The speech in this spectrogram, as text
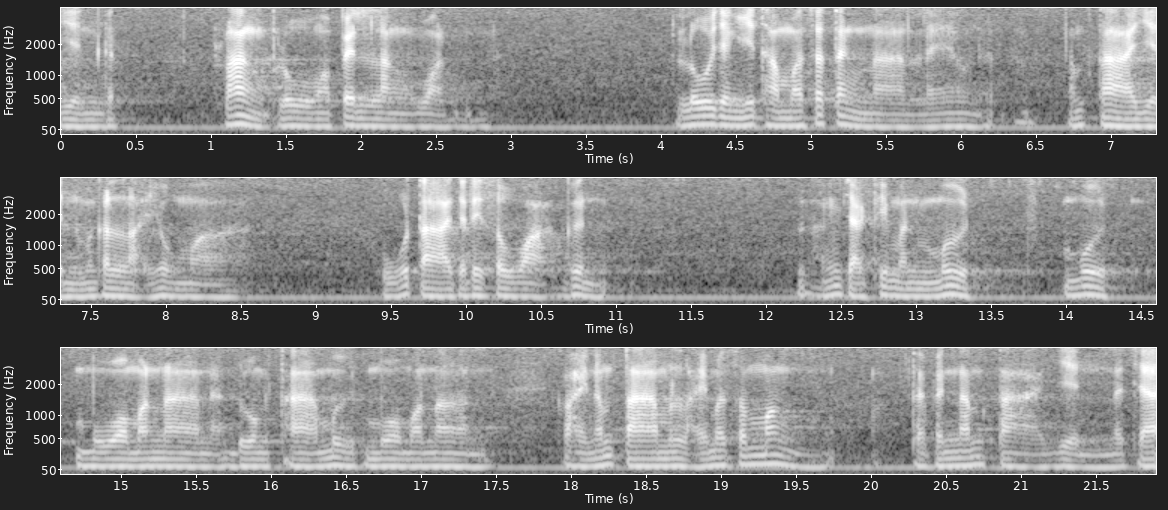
เย็นก็พลั่งพลูมาเป็นรางวัลรู้อย่างนี้ทำมาสักตั้งนานแล้วนะน้ำตาเย็นมันก็ไหลออกมา หูตาจะได้สว่างขึ้น หลังจากที่มันมืดมืดมัวมานานนะดวงตามืดมัวมานาน ก็ให้น้ำตามันไหลมาซะมั่ง แต่เป็นน้ำตาเย็นนะจ๊ะ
